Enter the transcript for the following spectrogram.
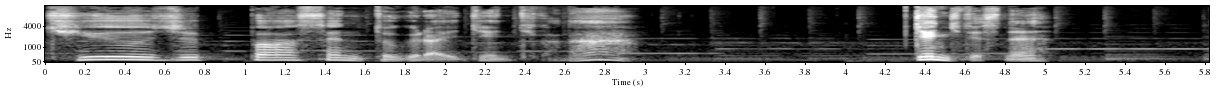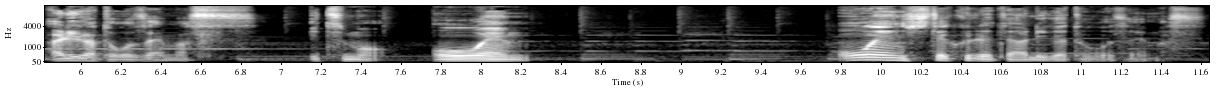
90%ぐらい元気かな。元気ですね。ありがとうございます。いつも応援。応援してくれてありがとうございます。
